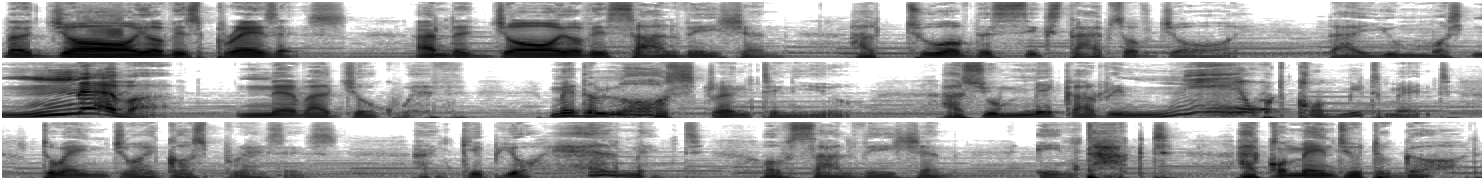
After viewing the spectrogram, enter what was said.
The joy of His presence and the joy of His salvation are two of the six types of joy that you must never, never joke with. May the Lord strengthen you as you make a renewed commitment to enjoy God's presence and keep your helmet of salvation intact. I commend you to God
